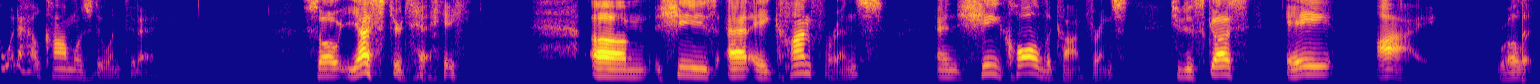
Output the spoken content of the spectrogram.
I wonder how Kamala's doing today. So yesterday, um, she's at a conference, and she called the conference to discuss AI. Roll it.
